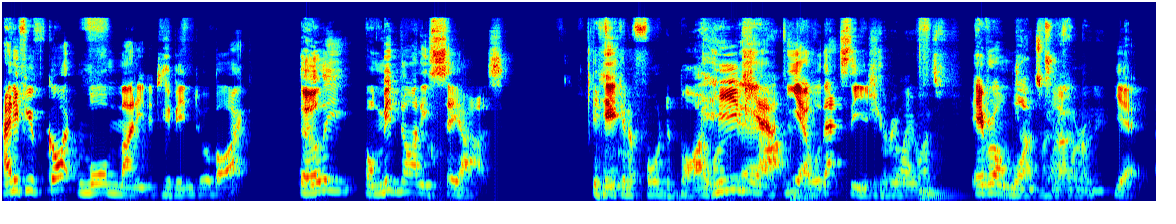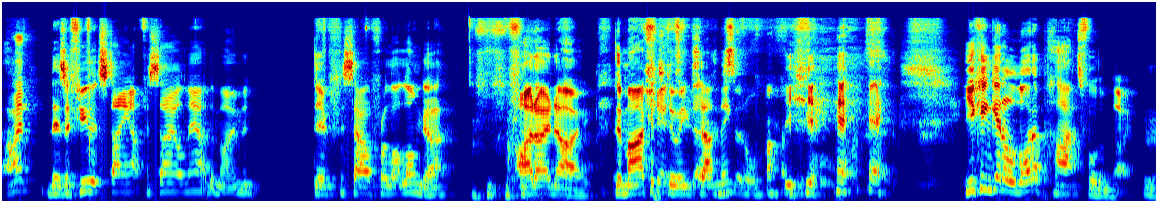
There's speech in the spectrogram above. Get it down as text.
And if you've got more money to tip into a bike, early or mid 90s CRs if He- you can afford to buy one. Hear me Yeah. out. Yeah, well, that's the issue. everybody Right? wants. Everyone wants Drug one. money. Yeah, I, there's a few that's staying up for sale now at the moment. They're for sale for a lot longer. I don't know. The market's Shit, doing something. Yeah. You can get a lot of parts for them though, Hmm.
